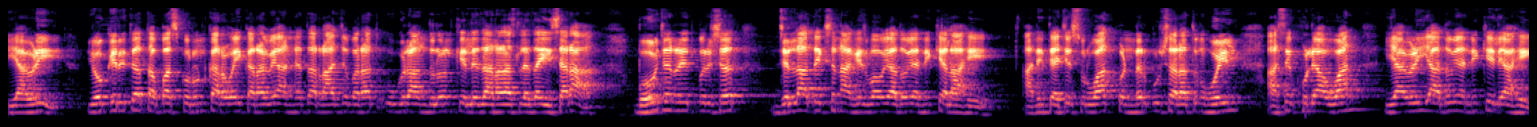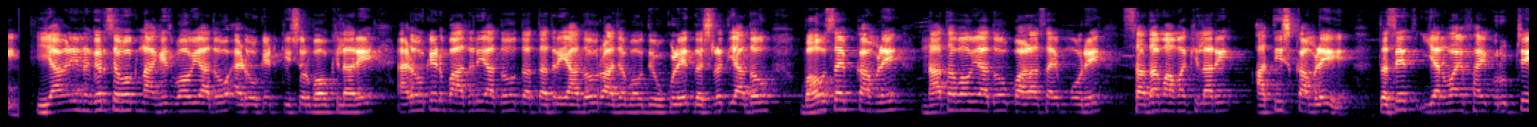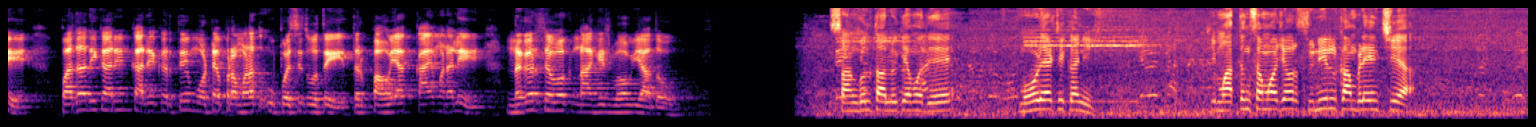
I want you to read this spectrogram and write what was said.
यावेळी योग्यरित्या तपास करून कारवाई करावी अन्यथा राज्यभरात उग्र आंदोलन केले जाणार असल्याचा इशारा बहुजन रहित परिषद जिल्हा अध्यक्ष नागेशभाऊ यादव यांनी केला आहे. आणि त्याची सुरुवात पंढरपूर शहरातून होईल असे खुले आव्हान यावेळी यादव यांनी केले आहे. यावेळी नगरसेवक नागेशभाऊ यादव ॲडव्होकेट किशोरभाऊ खिलारे ॲडव्होकेट बादल यादव दत्तात्रय यादव राजाभाऊ देवकुळे दशरथ यादव भाऊसाहेब कांबळे नाथाभाऊ यादव बाळासाहेब मोरे सदामामा खिलारे आतिश कांबळे तसेच एन वाय फाय ग्रुपचे पदाधिकारी कार्यकर्ते मोठ्या प्रमाणात उपस्थित होते. तर पाहूया काय म्हणाले नगरसेवक नागेशभाऊ यादव. सांगोल तालुक्यामध्ये मोहोळ या ठिकाणी की मातंग समाजावर सुनील कांबळे यांची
